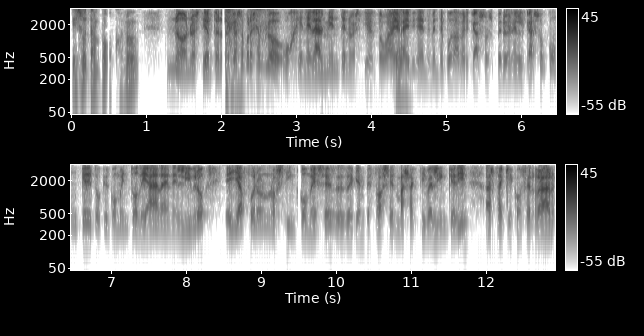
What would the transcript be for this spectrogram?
eso tampoco, ¿no? No, no es cierto. En el caso, por ejemplo, o generalmente no es cierto, hay- Sí. evidentemente puede haber casos, pero en el caso concreto que comento de Ana en el libro, ella fueron unos cinco meses desde que empezó a ser más activa en LinkedIn hasta que con cerrar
